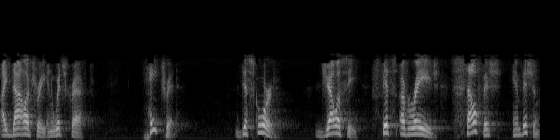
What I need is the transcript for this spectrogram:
idolatry and witchcraft, hatred, discord, jealousy, fits of rage, selfish ambition,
